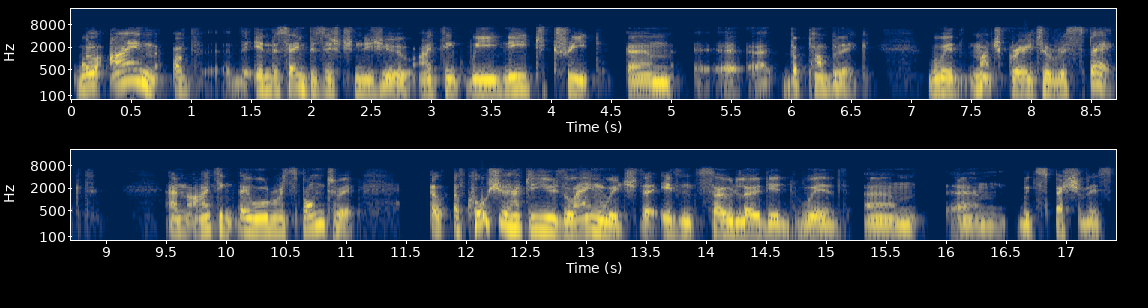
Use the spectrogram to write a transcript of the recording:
Well, I'm of, in the same position as you. I think we need to treat um, uh, uh, the public with much greater respect. And I think they will respond to it. Of course, you have to use language that isn't so loaded with um, um, with specialist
